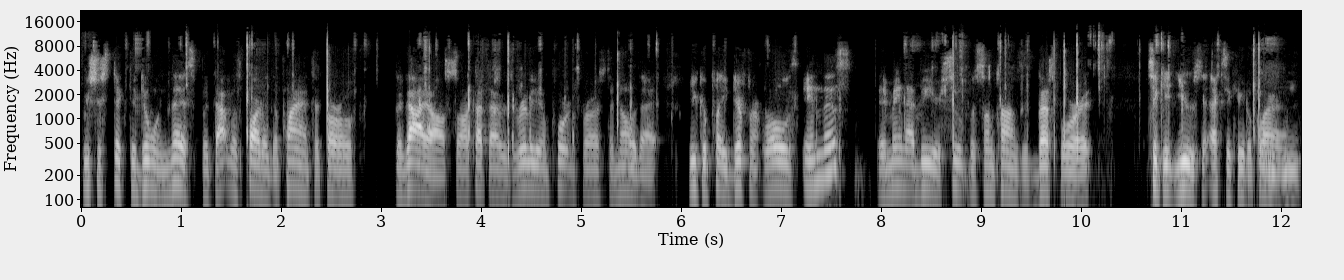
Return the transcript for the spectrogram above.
We should stick to doing this." But that was part of the plan to throw the guy off. So I thought that was really important for us to know that you could play different roles in this. It may not be your suit, but sometimes it's best for it to get used to execute a plan. Mhm.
